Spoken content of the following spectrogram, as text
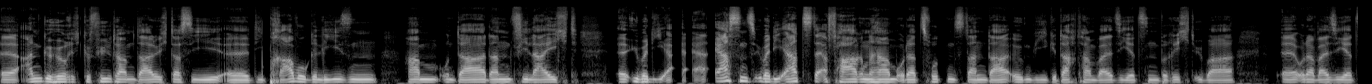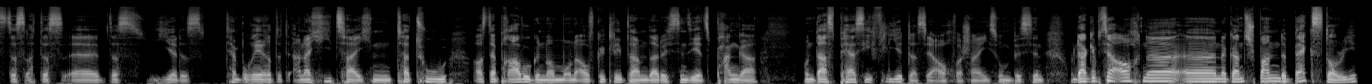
äh, angehörig gefühlt haben, dadurch, dass sie äh, die Bravo gelesen haben und da dann vielleicht äh, über die, äh, erstens über die Ärzte erfahren haben oder zweitens dann da irgendwie gedacht haben, weil sie jetzt einen Bericht über, äh, oder weil sie jetzt das, das, äh, das hier, das temporäre Anarchiezeichen Tattoo aus der Bravo genommen und aufgeklebt haben, dadurch sind sie jetzt Panga. Und das persifliert das ja auch wahrscheinlich so ein bisschen. Und da gibt es ja auch eine, äh, eine ganz spannende Backstory.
